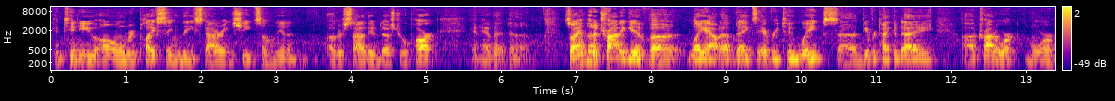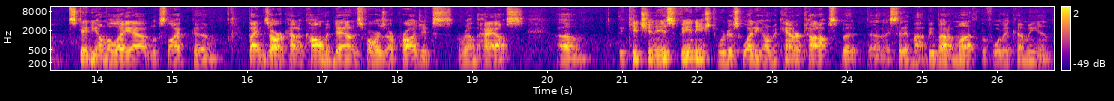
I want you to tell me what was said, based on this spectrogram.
continue on replacing the styrene sheets on the other side of the industrial park and have that done. So I'm going to try to give uh, layout updates every two weeks, uh, give or take a day. Uh, try to work more steady on the layout. Looks like um, things are kind of calming down as far as our projects around the house. Um, the kitchen is finished. We're just waiting on the countertops, but uh, they said it might be about a month before they come in.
